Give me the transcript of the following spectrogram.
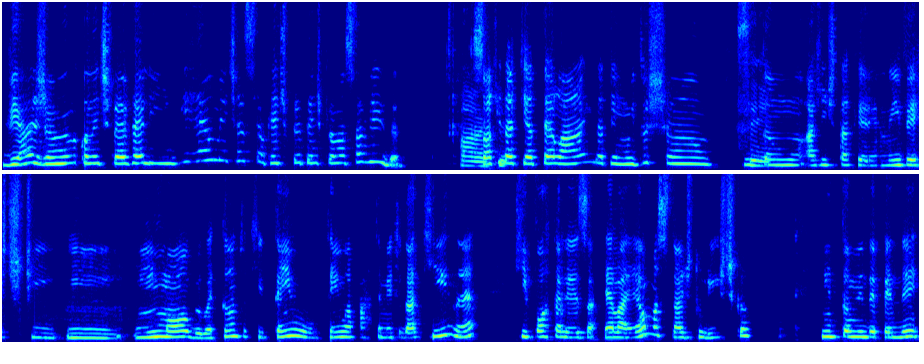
viajando quando a gente estiver velhinho. E realmente é assim, é o que a gente pretende para a nossa vida. Ai, Só que daqui até lá ainda tem muito chão, Sim. Então, a gente está querendo investir em, em, imóvel, é tanto que tem o, tem o apartamento daqui, né? Que Fortaleza, ela é uma cidade turística, então, independente,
